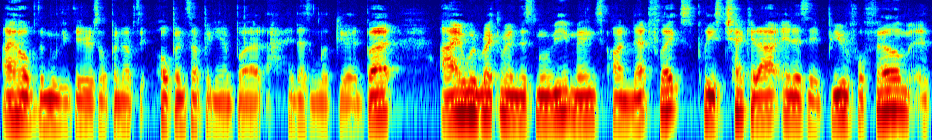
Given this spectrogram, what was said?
I hope the movie theaters open up opens up again, but it doesn't look good. But I would recommend this movie, Minx, on Netflix. Please check it out. It is a beautiful film, it,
